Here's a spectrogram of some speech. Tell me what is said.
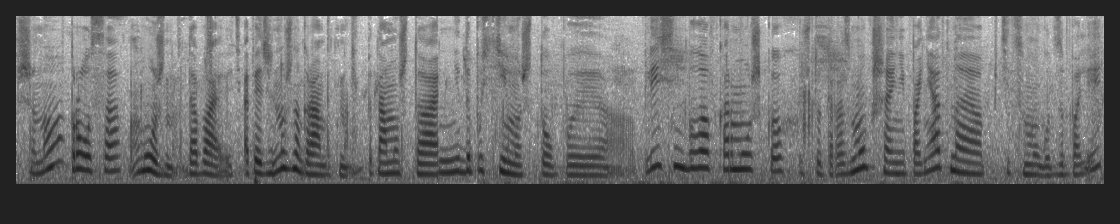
пшено, проса, можно добавить. Опять же, нужно грамотно, потому что недопустимо, чтобы плесень была в кормушках, что-то размокшее, непонятное, птицы могут заболеть,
